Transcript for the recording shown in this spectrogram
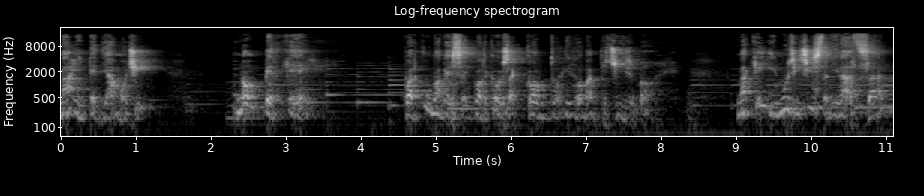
Ma intendiamoci, non perché qualcuno avesse qualcosa contro il romanticismo, ma che il musicista di razza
